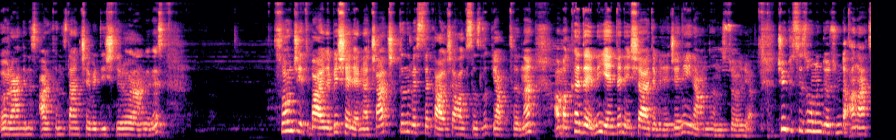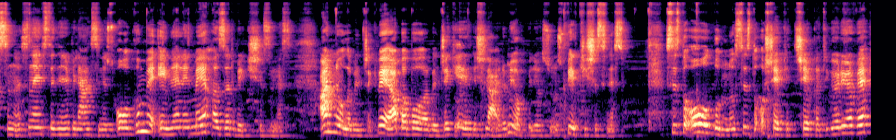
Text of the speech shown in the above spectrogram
öğrendiniz, arkanızdan çevirdiği işleri öğrendiniz. Sonuç itibariyle bir şeylerin açığa çıktığını ve size karşı haksızlık yaptığını ama kaderini yeniden inşa edebileceğine inandığını söylüyor. Çünkü siz onun gözünde anaçsınız, ne istediğini bilensiniz, olgun ve evlenilmeye hazır bir kişisiniz. Anne olabilecek veya baba olabilecek eril dişli ayrımı yok biliyorsunuz. Bir kişisiniz. Sizde o olgunluğu, sizde o şefkati, şefkati görüyor ve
